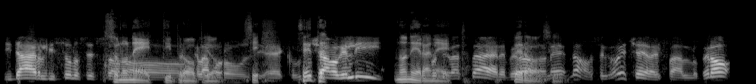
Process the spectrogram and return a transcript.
di darli solo se sono, Sono netti proprio, sì. Ecco. Senta, diciamo che lì non era netto, stare, però, però non sì. è- no, secondo me c'era il fallo, però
